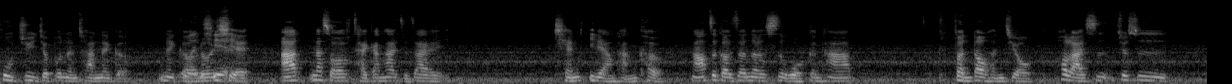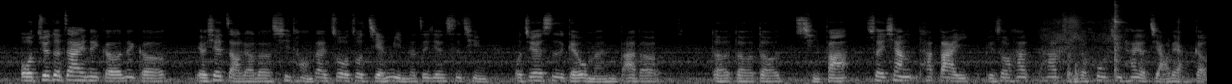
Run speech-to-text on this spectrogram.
护具就不能穿那个那个轮鞋啊。那时候才刚开始在前一两堂课，然后这个真的是我跟他奋斗很久，后来是就是我觉得在那个那个。有些早疗的系统在做做减敏的这件事情，我觉得是给我们很大的的的的启发。所以像他戴，比如说他他整个护具，他有脚两个，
